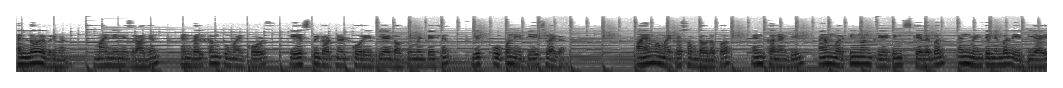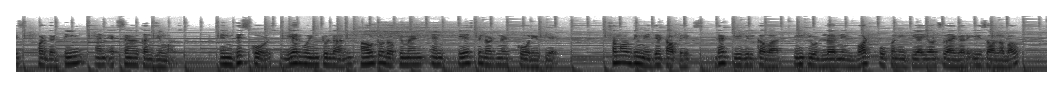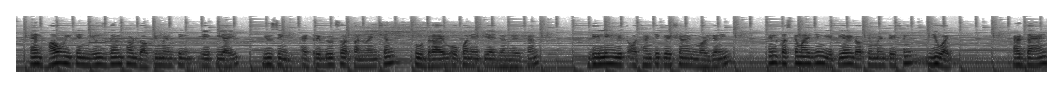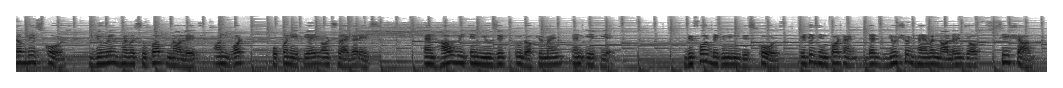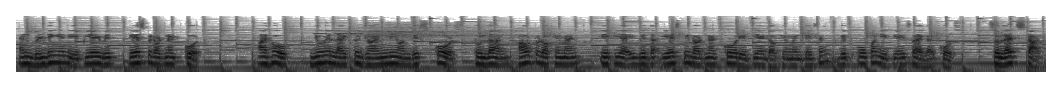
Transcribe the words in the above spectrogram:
Hello everyone, my name is Rajan and welcome to my course ASP.NET Core API Documentation with OpenAPI Swagger. I am a Microsoft developer and currently I am working on creating scalable and maintainable APIs for the team and external consumers. In this course, we are going to learn how to document an ASP.NET Core API. Some of the major topics that we will cover include learning what OpenAPI or Swagger is all about and how we can use them for documenting API using attributes or conventions to drive OpenAPI generation, dealing with authentication and versioning, and customizing API documentation UI. At the end of this course, you will have a superb knowledge on what OpenAPI or Swagger is and how we can use it to document an API. Before beginning this course, it is important that you should have a knowledge of C Sharp and building an API with ASP.NET Core. I hope you will like to join me on this course to learn how to document API with the ASP.NET Core API documentation with OpenAPI Swagger course. So let's start.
